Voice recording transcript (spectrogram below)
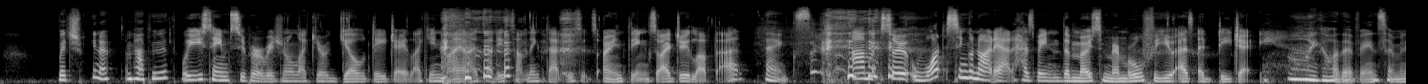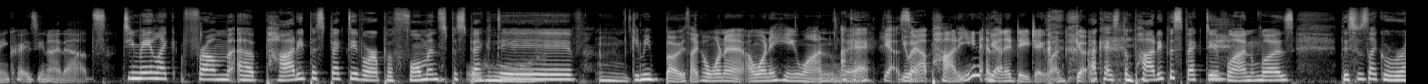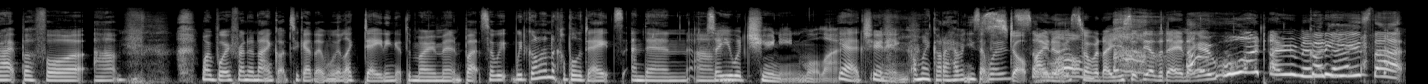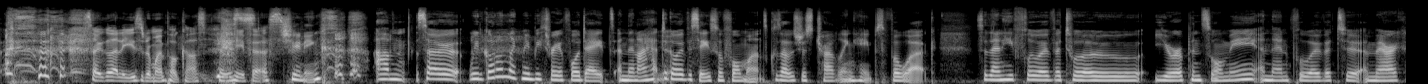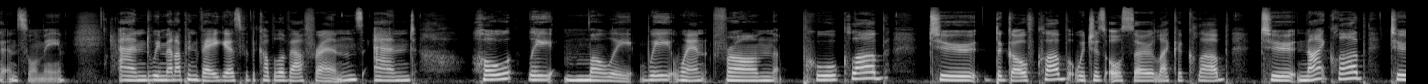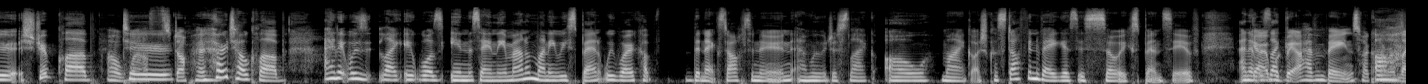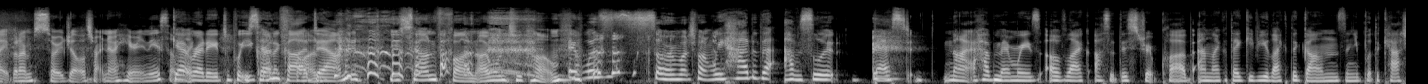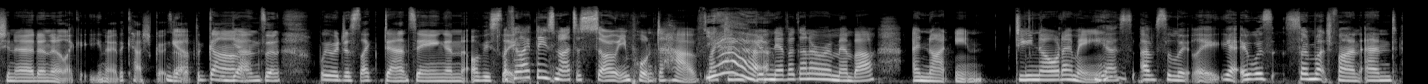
which you know I'm happy with. Well, you seem super original, like you're a girl DJ. Like in my eyes, that is something that is its own thing. So I do love that. Thanks. Um, so, what single night out has been the most memorable for you as a DJ? Oh my god, there've been so many crazy night outs. Do you mean like from a party perspective or a performance perspective? Mm, give me both. Like I want to, I want to hear one. Where Okay, yeah, you were so- out partying, and Yeah. then a DJ one. Go. Okay, so the party perspective one was this was like right before um, my boyfriend and I got together. and We were like dating at the moment, but so we, we'd gone on a couple of dates and then um, So you were tuning more like. yeah, tuning. Oh my god, I haven't used that word. Stop! so I know. long. Stop it! I used it the other day, and I go, "What? I remember Gotta that." use that. So glad I used it on my podcast. It here first. tuning. um, so we'd gone on like maybe three or four dates, and then I had to go overseas for four months because I was just traveling heaps for work. So then he flew over to Europe and saw me, and then flew over to America and saw me. And we met up in Vegas with a couple of our friends, and holy moly, we went from pool club to the golf club, which is also like a club, to nightclub, to strip club, Oh, wow. to it. hotel club. And it was like, it was insane. The amount of money we spent, we woke up the next afternoon and we were just like, oh my gosh, because stuff in Vegas is so expensive. And it Yeah, I was like, be. I haven't been, so I can't oh. relate. But I'm so jealous right now hearing this. I'm get like, ready to put "You your credit card fun." down. you sound fun. I want to come. it was so much fun. We had the absolute best night. I have memories of like us at this strip club and like they give you like the guns and you put the cash in it and it, like, you know, the cash goes Yeah. out the guns. And we were just like dancing and obviously. I feel like these nights are so important to have. Like Yeah. you, you're never going to remember a night in. Do you know what I mean? Yes, absolutely. Yeah, it was so much fun. And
